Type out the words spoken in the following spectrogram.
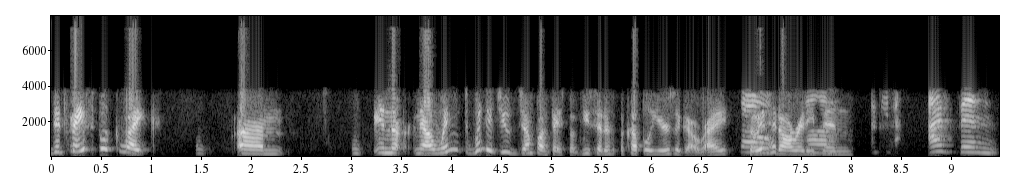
did Facebook like um in the now when when did you jump on Facebook? You said a, couple of years ago, right? So, so it had already um, been. I've been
